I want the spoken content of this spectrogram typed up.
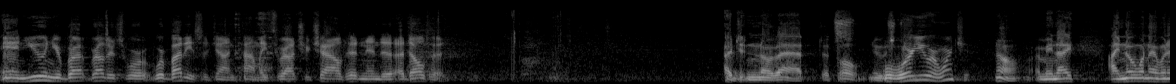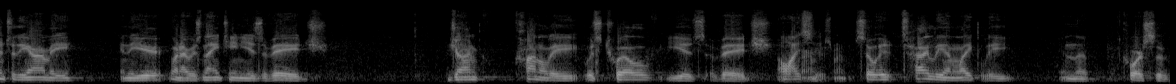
And you and your bro- brothers were, were buddies of John Connolly throughout your childhood and into adulthood. I didn't know that. That's Well, news. well, were you or weren't you? No, I mean I I know when I went into the army in the year when I was 19 years of age. John Connolly was 12 years of age. Oh, I see. So it's highly unlikely in the course of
